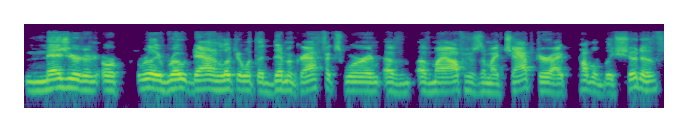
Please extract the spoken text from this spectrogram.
measured or, or really wrote down and looked at what the demographics were of, of my officers in my chapter. I probably should have.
